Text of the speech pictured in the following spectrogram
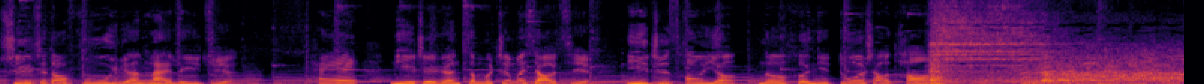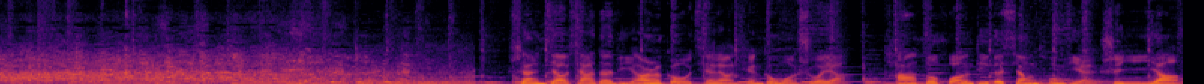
谁知道服务员来了一句：“嘿，你这人怎么这么小气？一只苍蝇能喝你多少汤？” 山脚下的李二狗前两天跟我说呀，他和皇帝的相同点是一样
